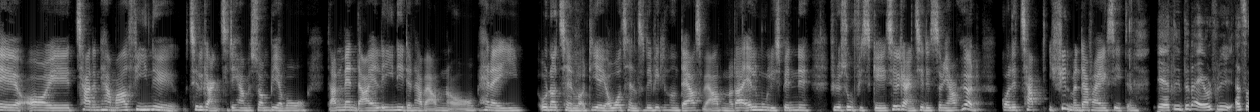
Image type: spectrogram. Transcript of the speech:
øh, og øh, tager den her meget fine tilgang til det her med zombier, hvor der er en mand, der er alene i den her verden, og han er i undertal, og de er i overtal, så det er i virkeligheden deres verden, og der er alle mulige spændende filosofiske tilgang til det, som jeg har hørt går lidt tabt i filmen, derfor har jeg ikke set den. Ja, det det, der er ærgerligt, fordi altså,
